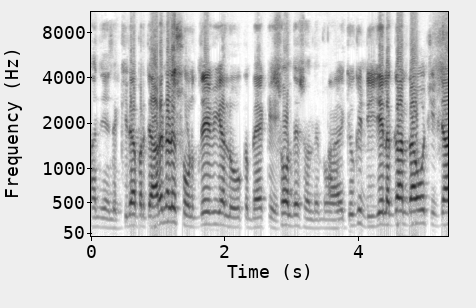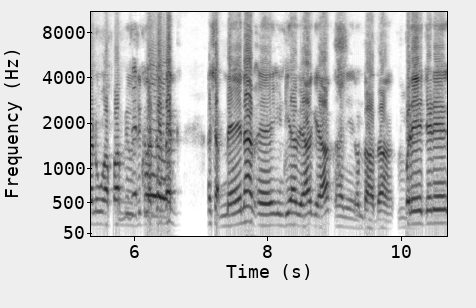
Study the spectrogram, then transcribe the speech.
ਹਾਂਜੀ ਹਾਂਜੀ। ਸਿੱਖੀ ਦਾ ਪ੍ਰਚਾਰ ਹੈ ਨਾਲੇ ਸੁਣਦੇ ਵੀ ਆ ਲੋਕ ਬਹਿ ਕੇ। ਸੁਣਦੇ ਸੁਣਦੇ ਬਹੁਤ। ਕਿਉਂਕਿ ਡੀਜੇ ਲੱਗਾ ਹੁੰਦਾ ਉਹ ਚੀਜ਼ਾਂ ਨੂੰ ਆਪਾਂ 뮤직 ਲੱਗਾ ਹੁੰਦਾ। ਅੱਛਾ ਮੈਂ ਨਾ ਇੰਡੀਆ ਵਿਆਹ ਗਿਆ ਤੁਹਾਨੂੰ ਦੱਸਦਾ। ਬੜੇ ਜਿਹੜੇ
